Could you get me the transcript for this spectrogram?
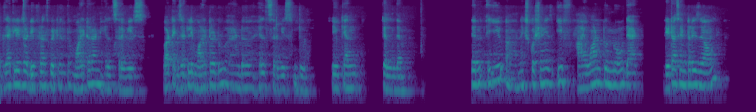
exactly the difference between the Monitor and Health Service. What exactly Monitor do and uh, Health Service do. So you can tell them. Then you, uh, next question is if I want to know that data center is down,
